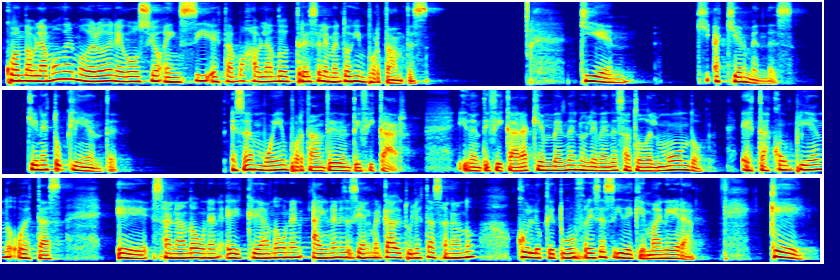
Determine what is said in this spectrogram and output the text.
cuando hablamos del modelo de negocio en sí, estamos hablando de tres elementos importantes. ¿Quién? ¿A quién vendes? ¿Quién es tu cliente? Eso es muy importante identificar identificar a quién vendes, no le vendes a todo el mundo. ¿Estás cumpliendo o estás eh, sanando, una, eh, creando una, hay una necesidad en el mercado y tú le estás sanando con lo que tú ofreces y de qué manera? ¿Qué?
